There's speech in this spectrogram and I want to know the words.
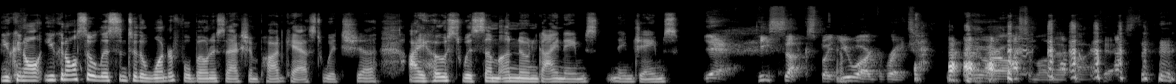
You can all you can also listen to the wonderful bonus action podcast, which uh, I host with some unknown guy named named James. Yeah, he sucks, but you are great. You are awesome on that podcast.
